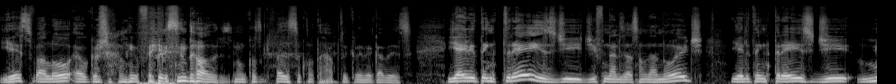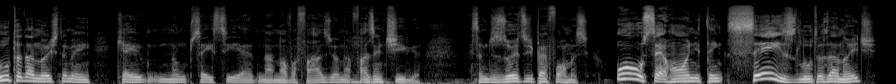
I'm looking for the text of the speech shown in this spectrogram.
E esse valor é o que o Charlinho fez em dólares. Não consegui fazer essa conta rápida aqui na minha cabeça. E aí ele tem 3 de, de finalização da noite e ele tem 3 de luta da noite também. Que aí não sei se é na nova fase ou na fase antiga. Mas são 18 de performance. O Cerrone tem 6 lutas da noite,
